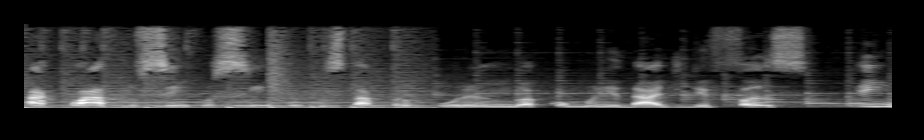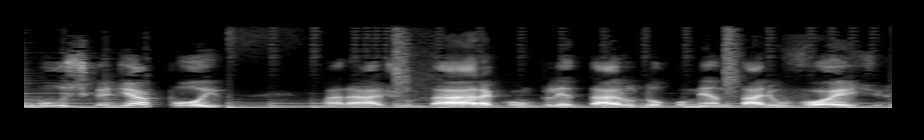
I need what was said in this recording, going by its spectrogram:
a 455 está procurando a comunidade de fãs em busca de apoio para ajudar a completar o documentário Voyager,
